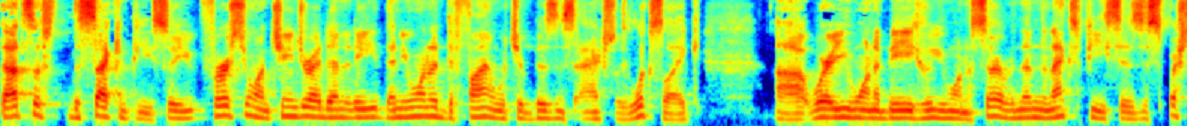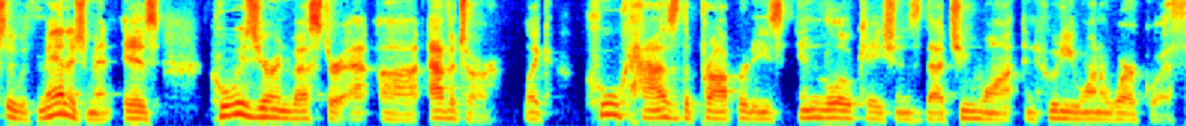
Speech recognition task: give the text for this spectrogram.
that's the, the second piece. So you, first you want to change your identity, then you want to define what your business actually looks like, uh, where you want to be, who you want to serve, and then the next piece is, especially with management, is who is your investor uh, avatar? Like who has the properties in the locations that you want, and who do you want to work with?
